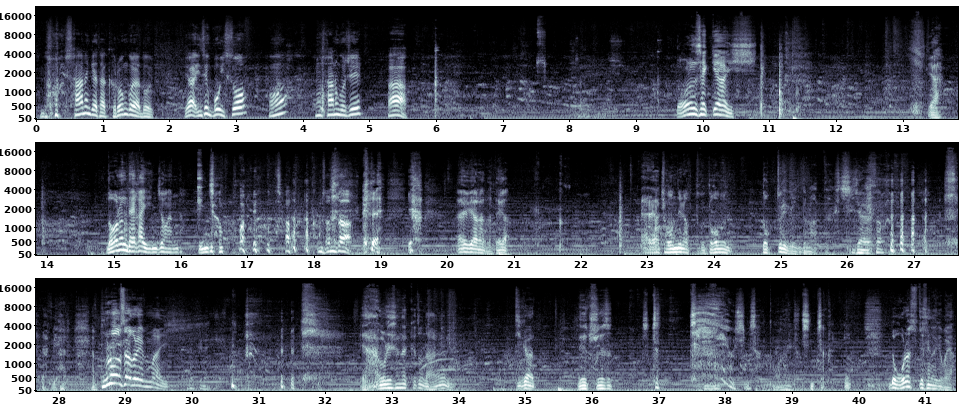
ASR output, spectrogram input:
너 사는 게 다 그런 거야. 너 야 인생 뭐 있어? 어? 그냥 사는 거지? 아. 너는 새끼야 이씨. 야. 너는 내가 인정한다. 인정. 참 감사합니다. 그래. 야 아이 미안하다. 내가. 아, 내가 좋은 일 앞두고 너무 녹두리를 늘어놨다. 알았어? 야 미안 야, 부러워서 그래 임마 이씨. 야 아무리 생각해도 나는 네가 내 주위에서 진짜 제일 열심히 사는 것 같아 진짜 응. 너 어렸을 때 생각해봐야.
